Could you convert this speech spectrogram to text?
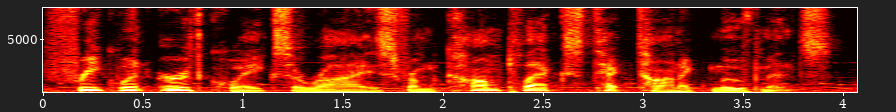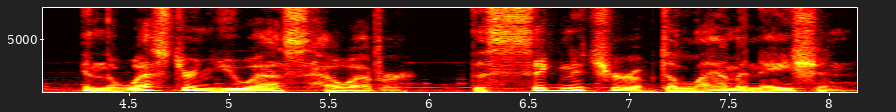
frequent earthquakes arise from complex tectonic movements. In the western U.S., however, the signature of delamination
